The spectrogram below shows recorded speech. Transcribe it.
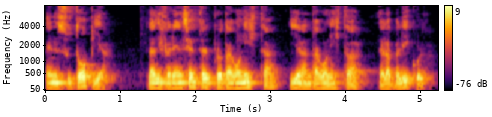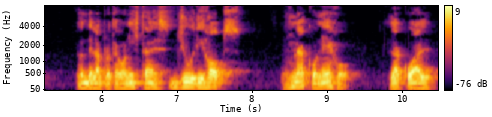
en Zootopia, la diferencia entre el protagonista y el antagonista de la película, donde la protagonista es Judy Hobbs, una conejo, la cual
